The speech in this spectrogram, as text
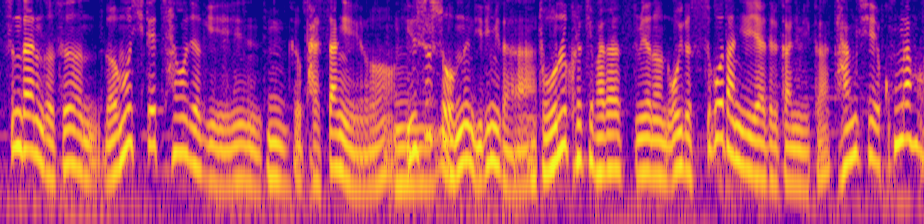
쓴다는 것은 너무 시대착오적인 음. 그 발상이에요. 음. 있을 수 없는 일입니다. 돈을 그렇게 받았으면 오히려 쓰고 다녀야 될 거 아닙니까? 당시에 콩나물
